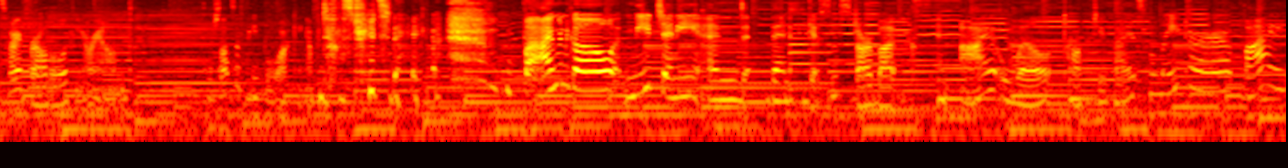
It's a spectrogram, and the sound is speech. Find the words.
sorry for all the looking around. There's lots of people walking up and down the street today. but I'm gonna go meet Jenny and then get some Starbucks and I will talk to you guys later. Bye.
